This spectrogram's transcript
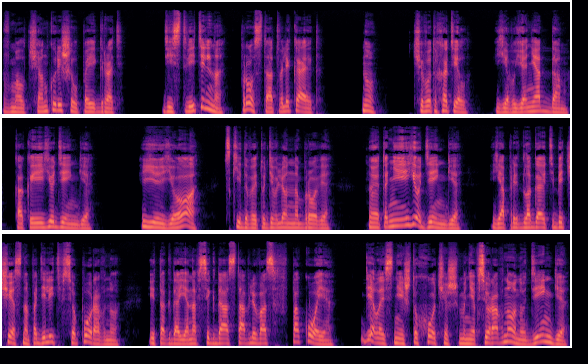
В молчанку решил поиграть. Действительно, просто отвлекает. Ну, чего ты хотел? Еву я не отдам, как и ее деньги. Ее? скидывает удивленно брови. Но это не ее деньги. Я предлагаю тебе честно поделить все поровну. И тогда я навсегда оставлю вас в покое. Делай с ней что хочешь, мне все равно, но деньги...»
